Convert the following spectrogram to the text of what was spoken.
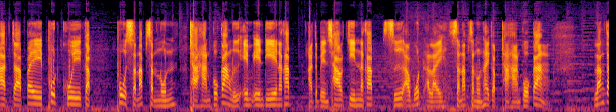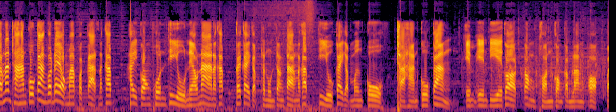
อาจจะไปพูดคุยกับผู้สนับสนุนทหารโกก้างหรือ MNDA นะครับอาจจะเป็นชาวจีนนะครับ ซื้ออาวุธอะไรสนับสนุนให้กับทหารโกก้างหลังจากนั้นทหารโกก้างก็ได้ออกมาประกาศนะครับ ให้กองพลที่อยู่แนวหน้านะครับ ใกล้ๆกับถนนต่างๆนะครับ ที่อยู่ใกล้กับเมืองโก ทหารโกก้าง MNDA ก็ต้องถอนกองกำลังออกไป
